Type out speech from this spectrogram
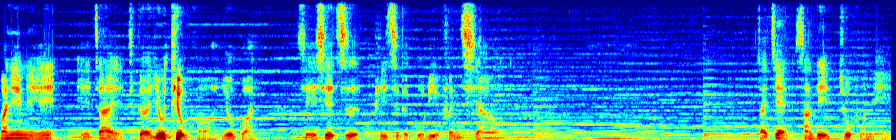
欢迎你也在这个 YouTube 啊油管写一些字，彼此的鼓励分享。再见，上帝祝福你。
